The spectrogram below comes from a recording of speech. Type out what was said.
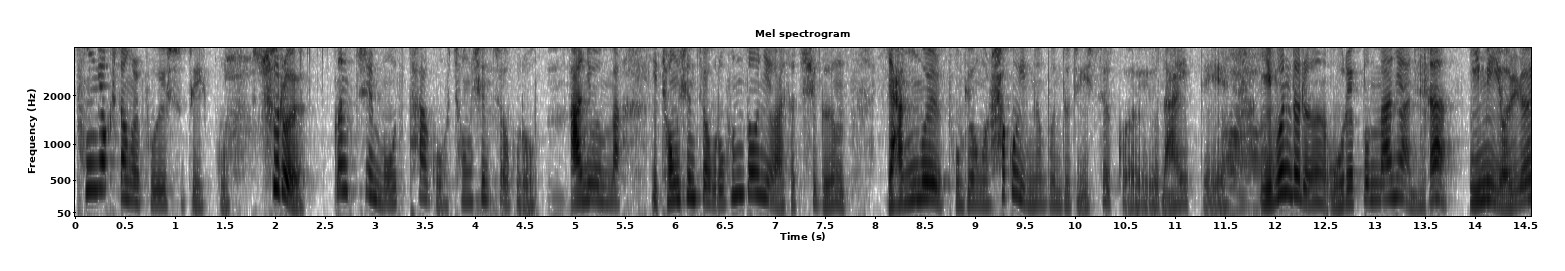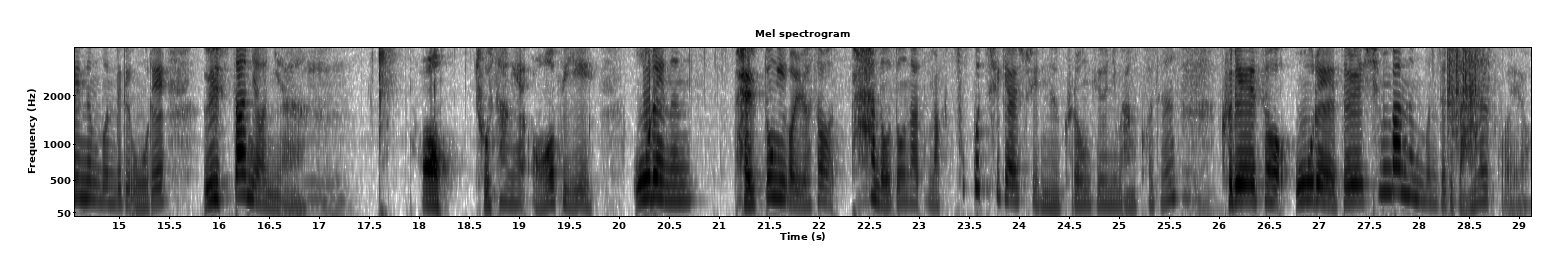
폭력성을 보일 수도 있고 술을 끊지 못하고 정신적으로 아니면 막 이 정신적으로 혼돈이 와서 지금 약물 복용을 하고 있는 분들도 있을 거예요. 이 나이대에. 아. 이분들은 올해뿐만이 아니라 이미 열려 있는 분들이 올해 을사년이야. 음, 업, 조상의 업이 올해는 발동이 걸려서 다 너도 나도 막 솟구치게 할 수 있는 그런 기운이 많거든. 음. 그래서 올해들 신받는 분들이 많을 거예요.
